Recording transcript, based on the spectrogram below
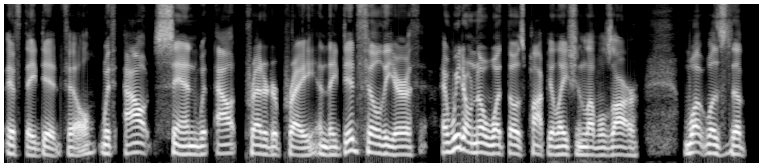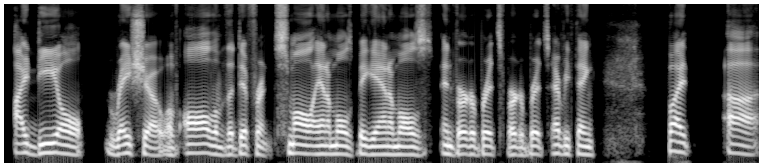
if they did fill, without sin, without predator prey, and they did fill the earth, and we don't know what those population levels are, what was the ideal ratio of all of the different small animals, big animals, invertebrates, vertebrates, everything. But uh,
